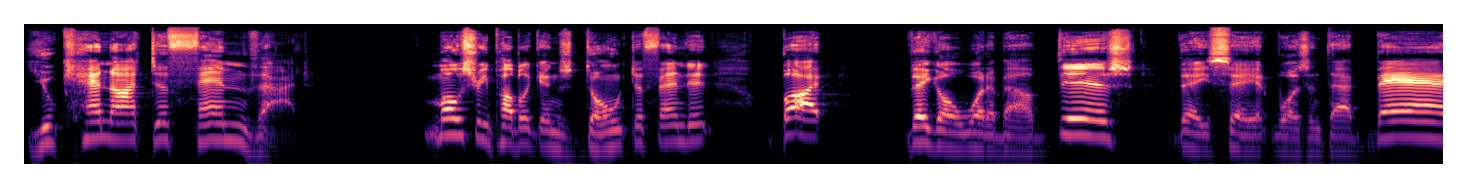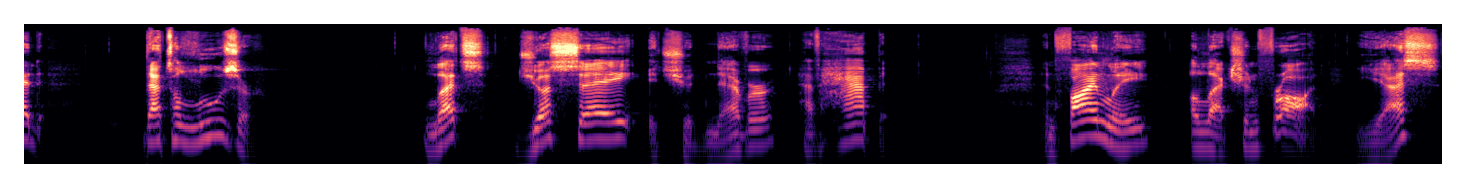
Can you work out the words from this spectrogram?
You cannot defend that. Most Republicans don't defend it, but they go, What about this? They say it wasn't that bad. That's a loser. Let's just say it should never have happened. And finally, election fraud. Yes,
